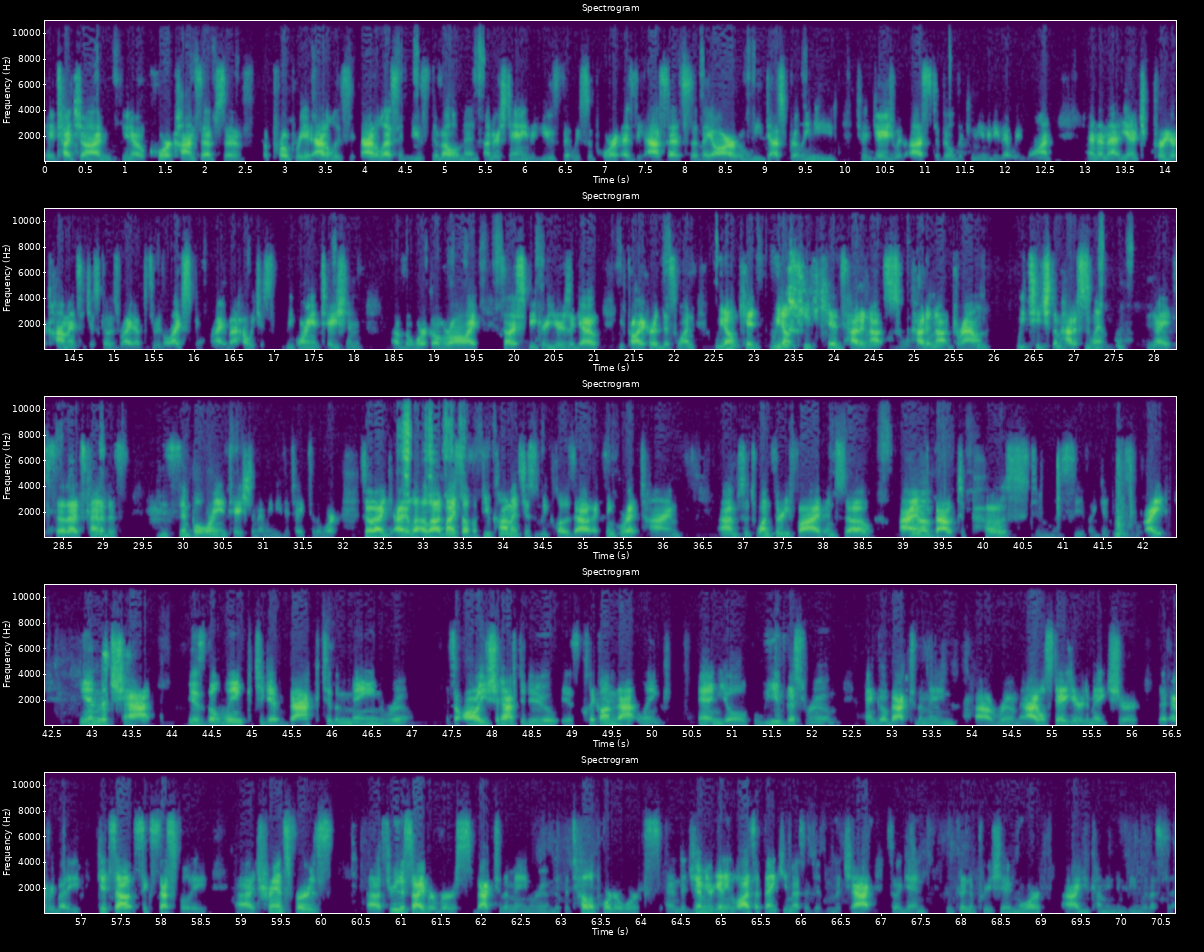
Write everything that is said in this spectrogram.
they touch on, you know, core concepts of appropriate adolescent youth development, understanding the youth that we support as the assets that they are, who we desperately need to engage with us to build the community that we want. And then that, you know, per your comments, it just goes right up through the lifespan, right? About how we just, the orientation of the work overall. I saw a speaker years ago. You've probably heard this one. We don't kid we don't teach kids how to not how to not drown. We teach them how to swim, right? So that's kind of this this simple orientation that we need to take to the work. So I, I allowed myself a few comments just as we close out. I think we're at time. Um, so it's 1:35, and so I am about to post. And let's see if I get this right. In the chat is the link to get back to the main room. And so all you should have to do is click on that link and you'll leave this room and go back to the main uh, room. And I will stay here to make sure that everybody gets out successfully, uh, transfers uh, through the cyberverse back to the main room, that the teleporter works. And Jim, you're getting lots of thank you messages in the chat. So again, we couldn't appreciate more uh, you coming and being with us today.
